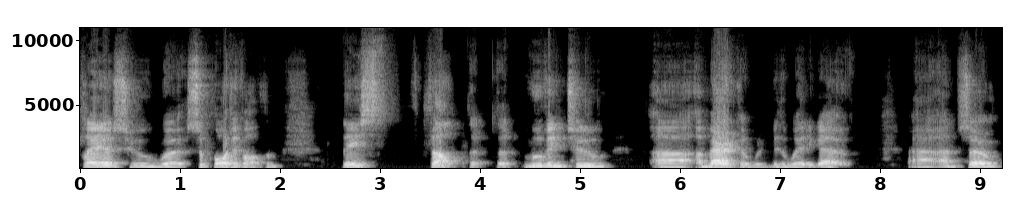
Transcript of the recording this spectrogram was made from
players who were supportive of them, they felt that, that moving to uh, America would be the way to go. and so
